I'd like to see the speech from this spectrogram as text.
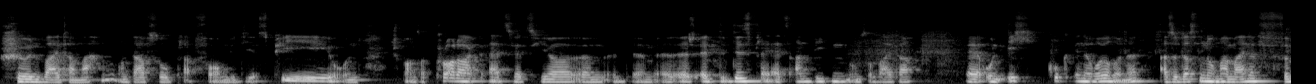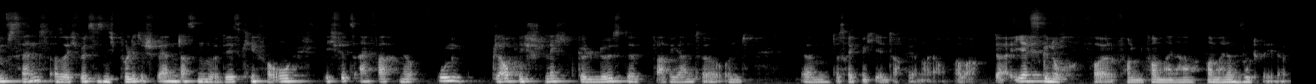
schön weitermachen und darf so Plattformen wie DSP und Sponsored Product Ads jetzt hier, ähm, ähm äh, äh, Display Ads anbieten und so weiter. Äh, und ich gucke in der Röhre. Ne? Also das sind nochmal meine 5 Cent. Also ich will es jetzt nicht politisch werden lassen, nur DSGVO. Ich finde es einfach eine unglaublich schlecht gelöste Variante und ähm, das regt mich jeden Tag wieder neu auf. Aber da, jetzt genug von, von, meiner, von meiner Wutrede.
